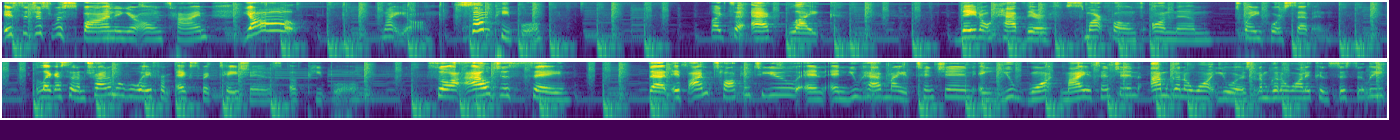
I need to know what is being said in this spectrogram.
is to just respond in your own time. Y'all, not y'all, some people like to act like they don't have their smartphones on them 24 7. Like I said, I'm trying to move away from expectations of people. So I'll just say, that if I'm talking to you and and you have my attention and you want my attention, I'm going to want yours and I'm going to want it consistently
